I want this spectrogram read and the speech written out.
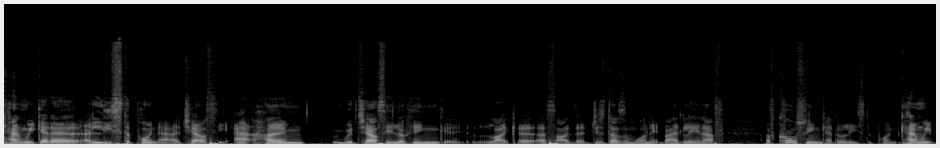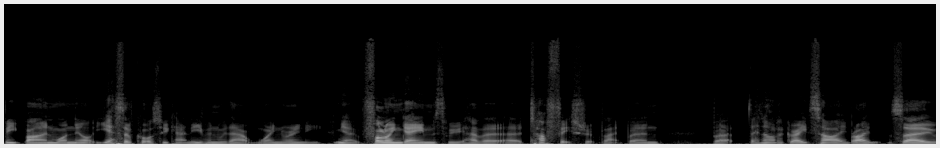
can we get a, at least a point out of Chelsea at home, with Chelsea looking like a, a side that just doesn't want it badly enough? Of course we can get at least a point. Can we beat Bayern 1 0? Yes, of course we can, even without Wayne Rooney. You know, following games, we have a, a tough fixture at Blackburn, but they're not a great side, right? So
